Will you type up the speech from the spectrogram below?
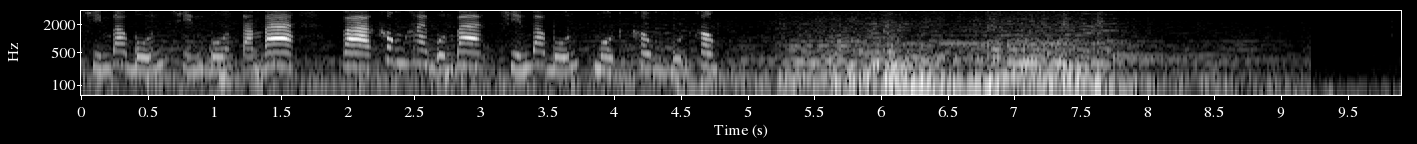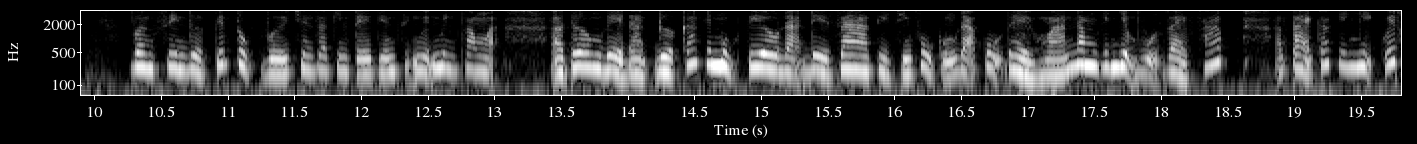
934 9483 và 0243 934 1040. Vâng, xin được tiếp tục với chuyên gia kinh tế tiến sĩ Nguyễn Minh Phong ạ. À, thưa ông, để đạt được các cái mục tiêu đã đề ra thì chính phủ cũng đã cụ thể hóa năm cái nhiệm vụ giải pháp à, tại các cái nghị quyết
